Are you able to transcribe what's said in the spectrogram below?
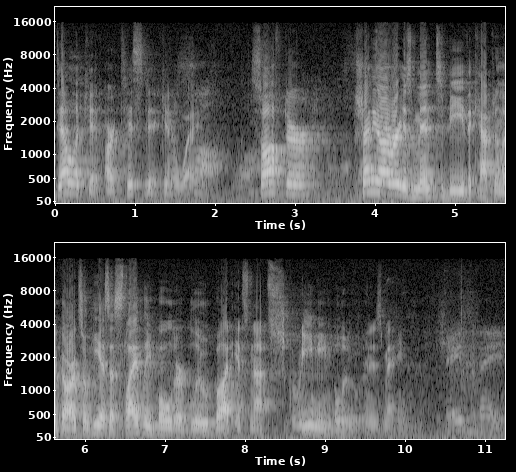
delicate, artistic in a way. Softer. Shining Armor is meant to be the captain of the guard, so he has a slightly bolder blue, but it's not screaming blue in his mane. Shades of age.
